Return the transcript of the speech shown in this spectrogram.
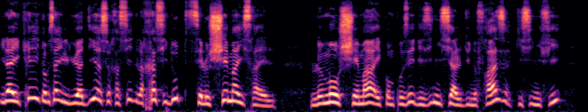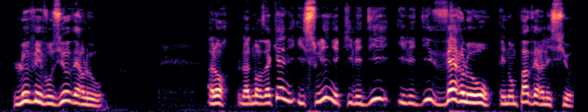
Il a écrit, comme ça, il lui a dit à ce chassid, la chassidout, c'est le schéma Israël. Le mot schéma est composé des initiales d'une phrase qui signifie Levez vos yeux vers le haut. Alors, l'Admorzaken, il souligne qu'il est dit, il est dit vers le haut et non pas vers les cieux.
